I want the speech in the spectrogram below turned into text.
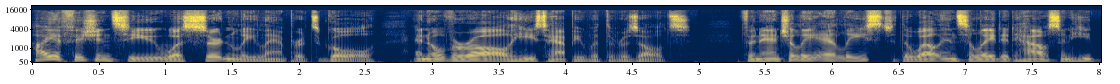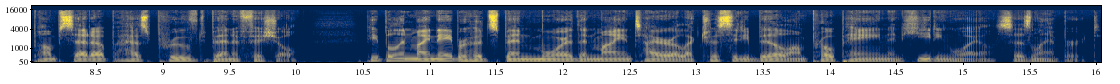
High efficiency was certainly Lampert's goal, and overall he's happy with the results. Financially, at least, the well insulated house and heat pump setup has proved beneficial. People in my neighborhood spend more than my entire electricity bill on propane and heating oil, says Lampert.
